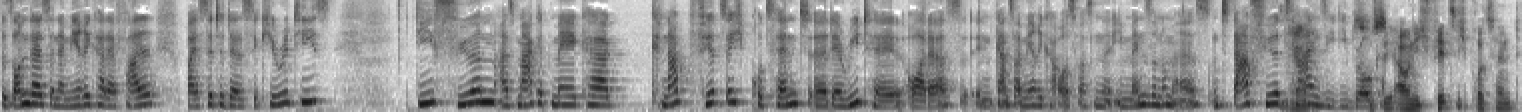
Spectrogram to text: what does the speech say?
besonders in Amerika der Fall bei Citadel Securities. Die führen als Market Maker knapp 40 Prozent äh, der Retail-Orders in ganz Amerika aus, was eine immense Nummer ist. Und dafür zahlen ja, sie die Broker. Das auch nicht 40 Prozent.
